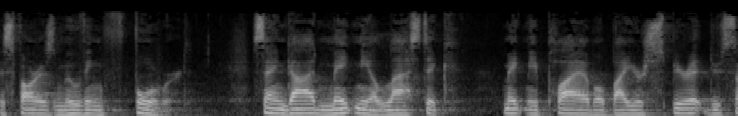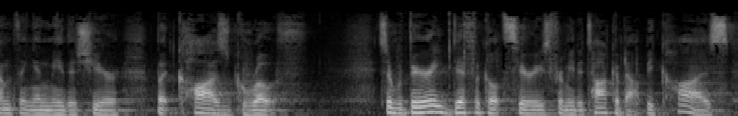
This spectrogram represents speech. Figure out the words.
as far as moving forward. Saying, God, make me elastic, make me pliable. By your Spirit, do something in me this year, but cause growth. It's a very difficult series for me to talk about because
